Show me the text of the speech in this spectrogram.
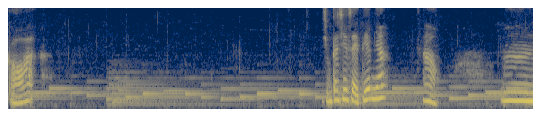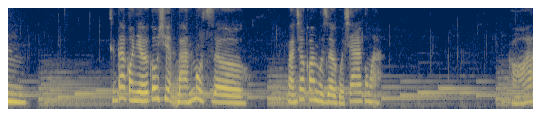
Có ạ. Chúng ta chia sẻ tiếp nhé. Nào. Uhm, chúng ta có nhớ câu chuyện bán một giờ bán cho con một giờ của cha không ạ? Có ạ.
